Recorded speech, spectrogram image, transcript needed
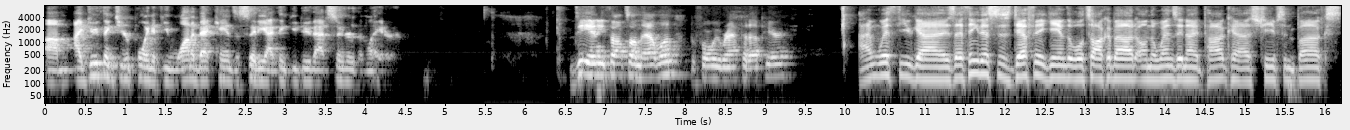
Um, I do think, to your point, if you want to bet Kansas City, I think you do that sooner than later. D, any thoughts on that one before we wrap it up here? I'm with you guys. I think this is definitely a game that we'll talk about on the Wednesday night podcast, Chiefs and Bucs.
